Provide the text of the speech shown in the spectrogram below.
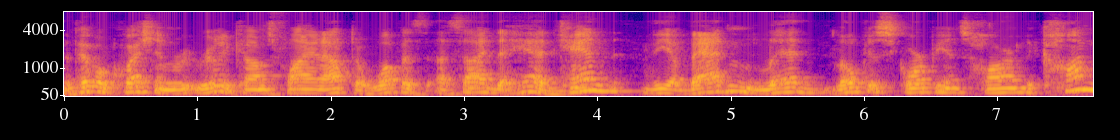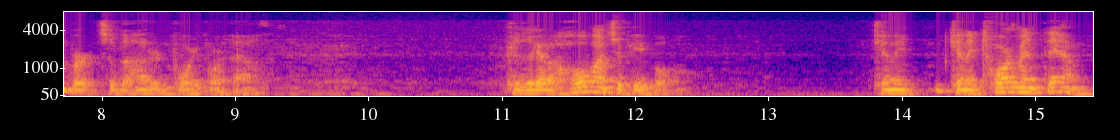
The pivotal question really comes flying out to whoop aside the head. Can the Abaddon led locust scorpions harm the converts of the 144,000? because they got a whole bunch of people. Can they can they torment them?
